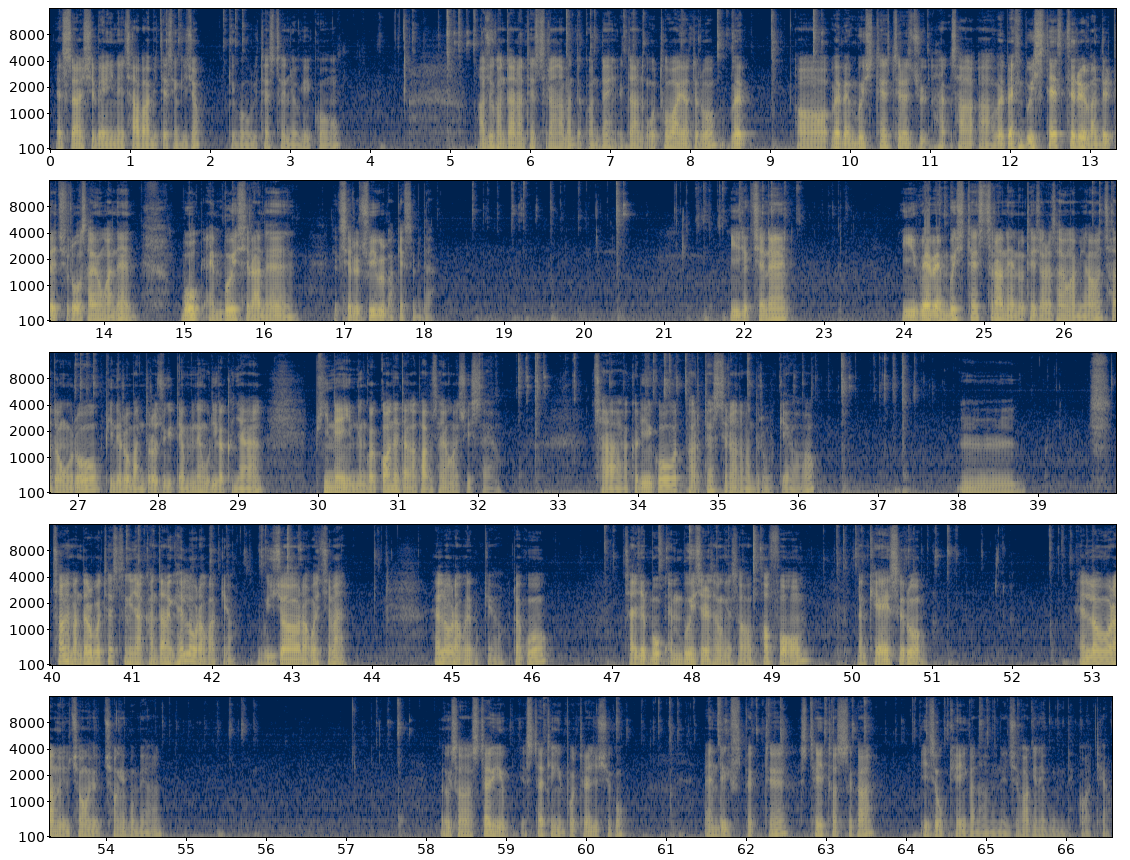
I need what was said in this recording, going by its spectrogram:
src 메인의 자바 밑에 생기죠? 그리고 우리 테스트는 여기 있고 아주 간단한 테스트를 하나 만들 건데 일단 오토와이어드로 웹 어, 웹 MVC 테스트를 주, 하, 사, 아, 웹 MVC 테스트를 만들 때 주로 사용하는 목 MVC라는 객체를 주입을 받겠습니다. 이 객체는 이 웹 MVC 테스트라는 애노테이션을 사용하면 자동으로 빈으로 만들어주기 때문에 우리가 그냥 빈에 있는 걸 꺼내다가 바로 사용할 수 있어요. 자, 그리고 바로 테스트를 하나 만들어 볼게요. 음, 처음에 만들어 볼 테스트는 그냥 간단하게 헬로우라고 할게요. 유저라고 했지만 헬로우라고 해볼게요. 그리고 자 이제 목 MVC를 사용해서 perform 일단 get으로 헬로우라는 요청을 요청해 보면 여기서 static, static import를 해주시고 and expect status가 is okay가 나오는지 확인해 보면 될 것 같아요.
